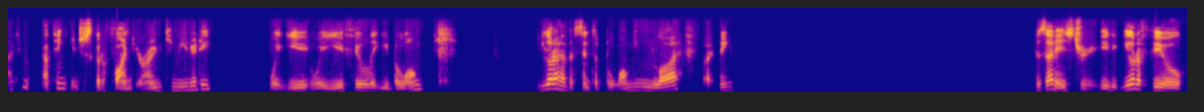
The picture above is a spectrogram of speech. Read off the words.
I think I think you just got to find your own community where you where you feel that you belong. You got to have a sense of belonging in life. I think because that is true. You you got to feel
